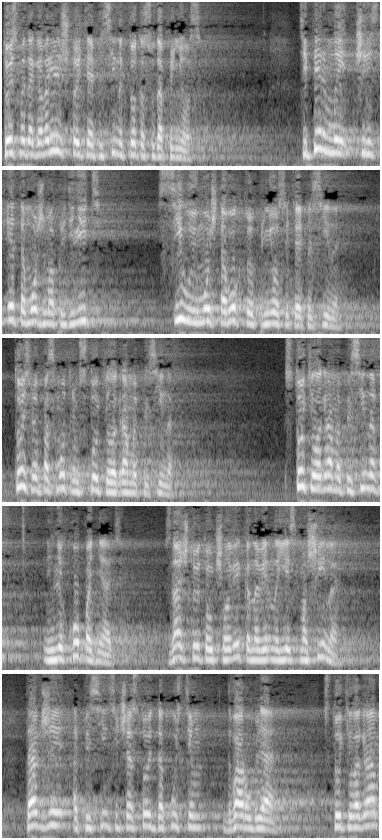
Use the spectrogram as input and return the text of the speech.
То есть мы договорились, что эти апельсины кто-то сюда принес. Теперь мы через это можем определить силу и мощь того, кто принес эти апельсины. То есть мы посмотрим 100 килограмм апельсинов. 100 килограмм апельсинов нелегко поднять. Значит, что это у человека, наверное, есть машина. Также апельсин сейчас стоит, допустим, 2 рубля. 100 килограмм,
